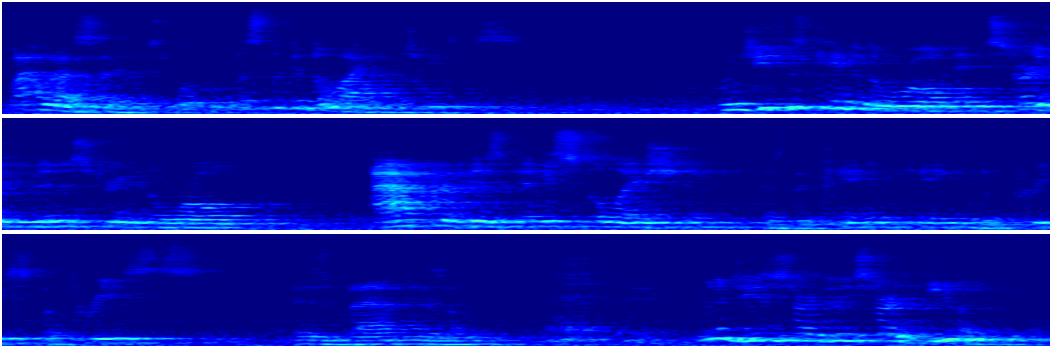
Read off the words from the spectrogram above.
Why would I say this? Well, let's look at the life of Jesus. When Jesus came into the world and started ministering in the world after his installation as the King of Kings, the priest of priests, and his baptism, you know Jesus started doing? He started healing people.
